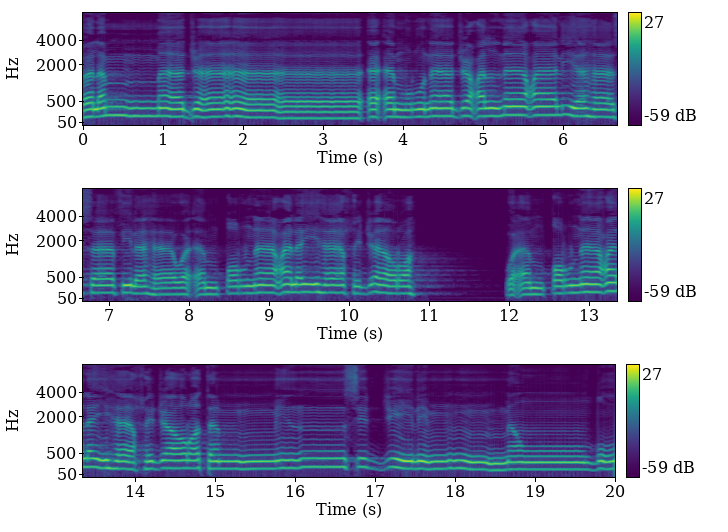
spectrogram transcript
فلما جاء أمرنا جعلنا عاليها سافلها وأمطرنا عليها حجارة وأمطرنا عليها حجارة من سجيل منضود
